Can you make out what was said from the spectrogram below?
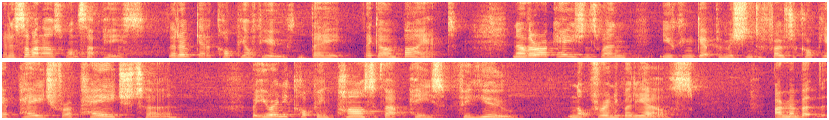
And if someone else wants that piece, they don't get a copy off you. They they go and buy it. Now there are occasions when you can get permission to photocopy a page for a page turn, but you're only copying part of that piece for you, not for anybody else. I remember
